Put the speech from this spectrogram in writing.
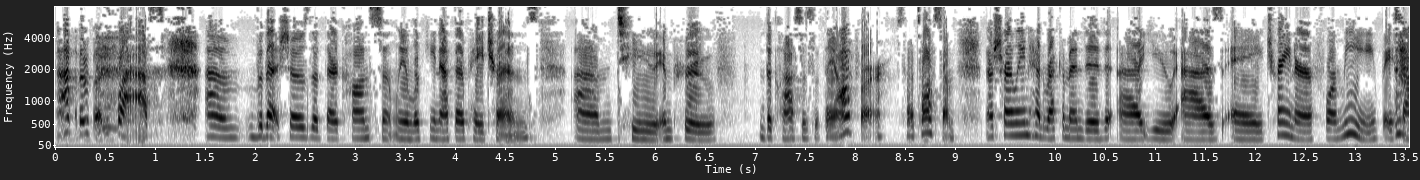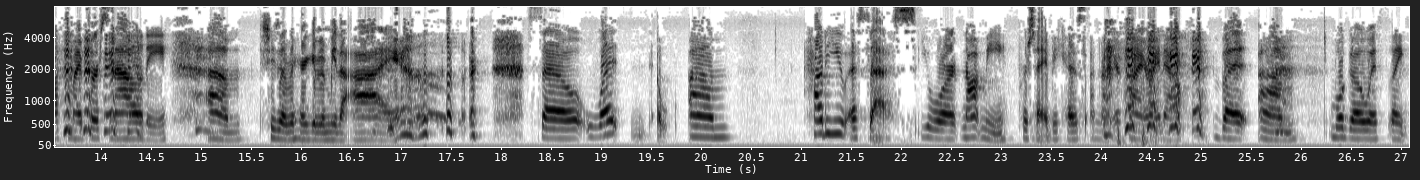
out of a class. Um, but that shows that they're constantly looking at their patrons um, to improve the classes that they offer. So that's awesome. Now, Charlene had recommended uh, you as a trainer for me based off of my personality. Um, she's over here giving me the eye. so what... Um, how do you assess your, not me per se, because I'm not your client right now, but um, we'll go with like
